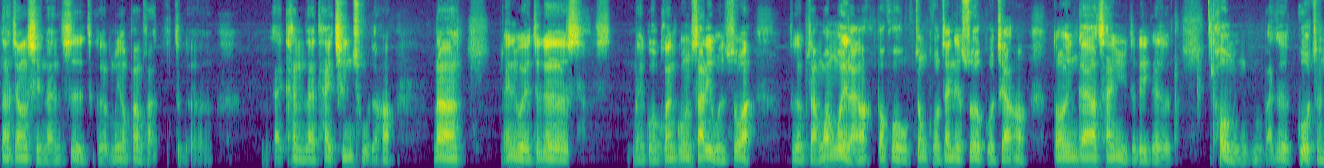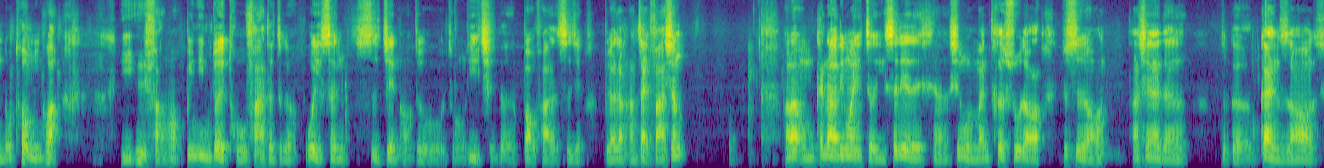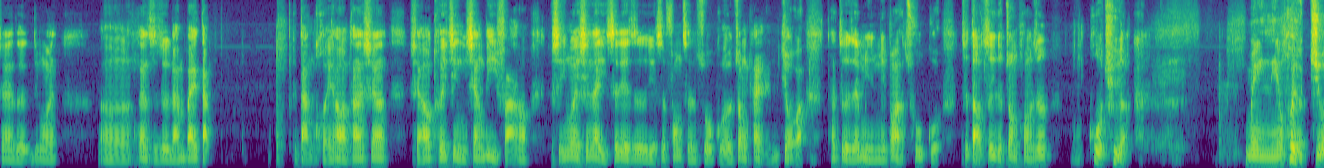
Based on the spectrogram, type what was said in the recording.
那这样显然是这个没有办法这个来看待太清楚的哈。那 anyway，这个美国关公沙利文说啊，这个展望未来啊，包括中国在内所有国家哈，都应该要参与这个一个透明，把这个过程都透明化。以预防哦，并应对突发的这个卫生事件哦，就这种疫情的爆发的事件，不要让它再发生。好了，我们看到另外一则以色列的新闻，蛮特殊的哦，就是哦，他现在的这个干子哦，现在的另外呃干子就是蓝白党。党魁哈，他想想要推进一项立法哈，就是因为现在以色列是也是封城锁国的状态很久啊，他这个人民没办法出国，这导致一个状况，就是过去啊，每年会有九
